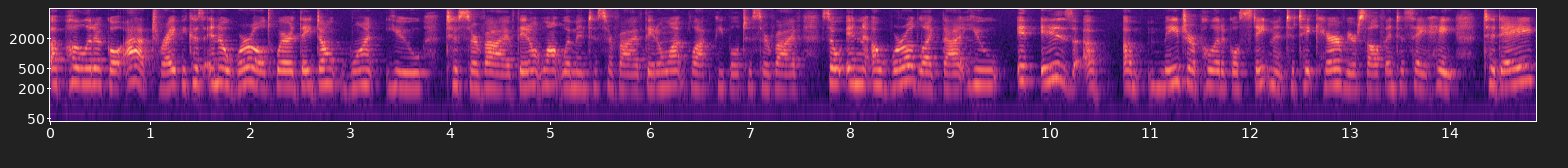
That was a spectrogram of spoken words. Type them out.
a, political act, right? Because in a world where they don't want you to survive, they don't want women to survive, they don't want black people to survive. So in a world like that, you it is a, a major political statement to take care of yourself and to say, hey, today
